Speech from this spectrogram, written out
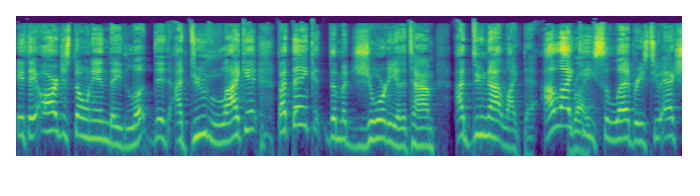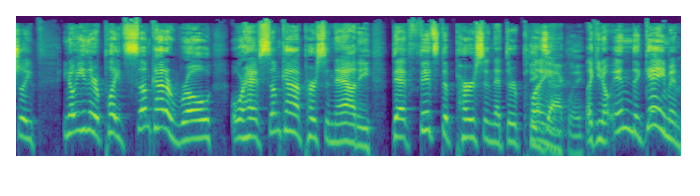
if they are just thrown in, they look. I do like it, but I think the majority of the time, I do not like that. I like Right. these celebrities to actually. You know, either played some kind of role or have some kind of personality that fits the person that they're playing. Exactly. Like, you know, in the game. And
